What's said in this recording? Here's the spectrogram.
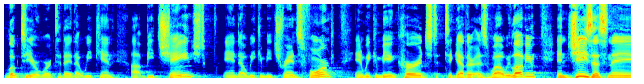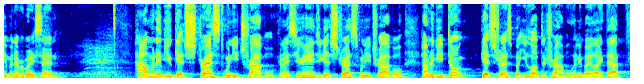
look to your word today, that we can uh, be changed and uh, we can be transformed and we can be encouraged together as well. We love you. In Jesus' name. And everybody said, how many of you get stressed when you travel? Can I see your hands? You get stressed when you travel? How many of you don't get stressed, but you love to travel. Anybody like that?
